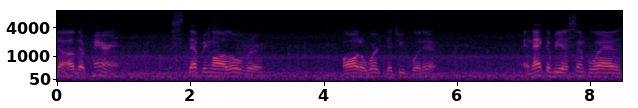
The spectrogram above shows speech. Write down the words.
the other parent stepping all over all the work that you put in. And that could be as simple as,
